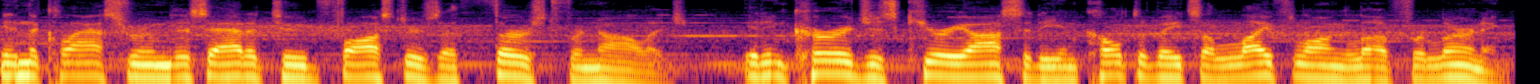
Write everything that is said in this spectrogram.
In the classroom, this attitude fosters a thirst for knowledge. It encourages curiosity and cultivates a lifelong love for learning.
